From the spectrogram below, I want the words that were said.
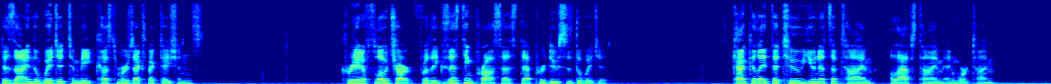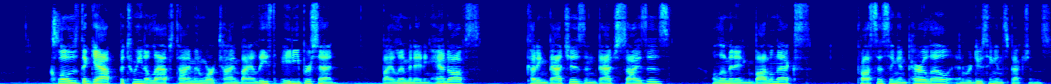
Design the widget to meet customers' expectations. Create a flowchart for the existing process that produces the widget. Calculate the two units of time, elapsed time and work time close the gap between elapsed time and work time by at least 80% by eliminating handoffs, cutting batches and batch sizes, eliminating bottlenecks, processing in parallel, and reducing inspections.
